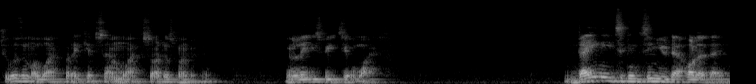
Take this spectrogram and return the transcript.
She wasn't my wife, but they kept saying wife, so I just went with it. I'm going to let you speak to your wife. They need to continue their holiday.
